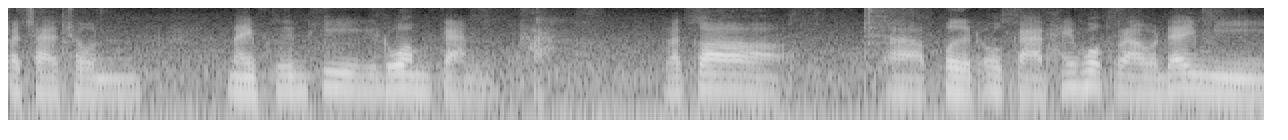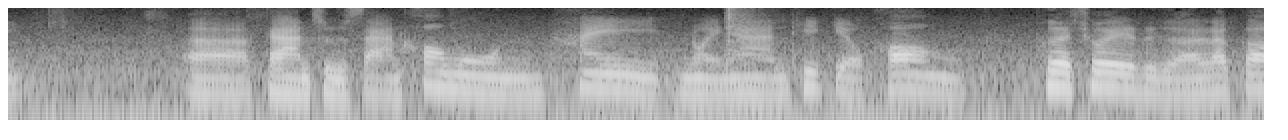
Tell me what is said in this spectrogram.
ประชาชนในพื้นที่ร่วมกันค่ะ แล้วก็เปิดโอกาสให้พวกเราได้มีการสื่อสารข้อมูลให้หน่วยงานที่เกี่ยวข้อง เพื่อช่วยเหลือแล้วก็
